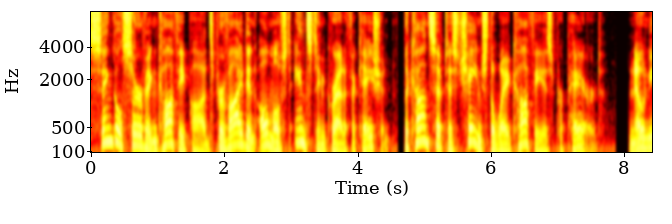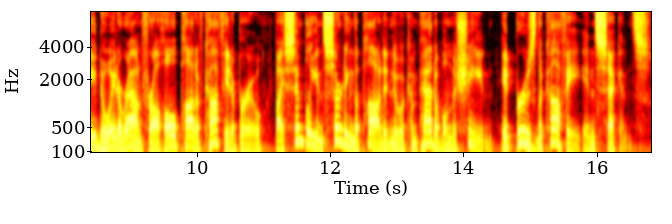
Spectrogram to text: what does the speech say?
Single serving coffee pods provide an almost instant gratification. The concept has changed the way coffee is prepared. No need to wait around for a whole pot of coffee to brew. By simply inserting the pod into a compatible machine, it brews the coffee in seconds.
